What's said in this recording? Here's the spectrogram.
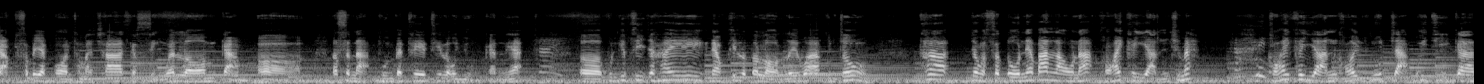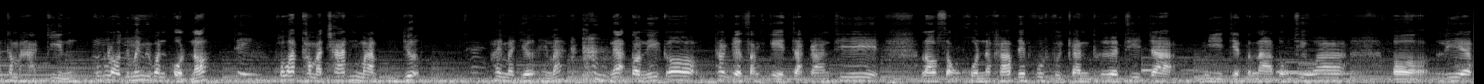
กับทรัพยากรธรรมชาติ กับสิ่งแวดล้อม กับเอ่อลักษณะภูมิประเทศที่เราอยู่กันเนี้ย ใช่เอ่อ คุณกิฟซี่จะให้แนวคิดเราตลอดเลยว่าคุณโจ้ถ้าจังหวัดสตูลเนี่ยบ้านเรานะ ขอให้ขยันใช่ไหมใช่ขอให้ขยันขอให้รู้จักวิธีการทำมาหากิน พวกเราจะไม่มีวันอดเนาะจริงเพราะว่าธรรมชาติที่มาเยอะใช่ให้มาเยอะเห็นไหมเนี่ยตอนนี้ก็ถ้าเกิดสังเกตจากการที่เราสองคนนะครับ ได้พูดคุยกันเพื่อที่จะมีเจตนาตรงที่ว่าเออเรียก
